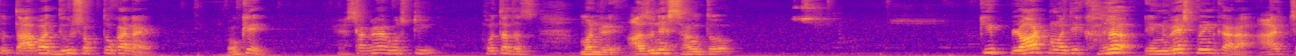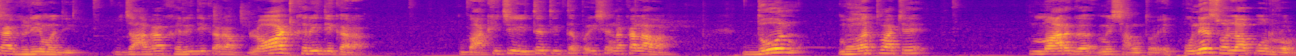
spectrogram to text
तो ताबा देऊ शकतो का नाही? ओके? ह्या सगळ्या गोष्टी होतातच. मंडळी अजून एक सांगतो की प्लॉटमध्ये खरं इन्व्हेस्टमेंट करा आजच्या घडीमध्ये. जागा खरेदी करा प्लॉट खरेदी करा. बाकीचे इथं तिथं पैसे नका लावा. दोन महत्त्वाचे मार्ग मी सांगतो एक पुणे सोलापूर रोड.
